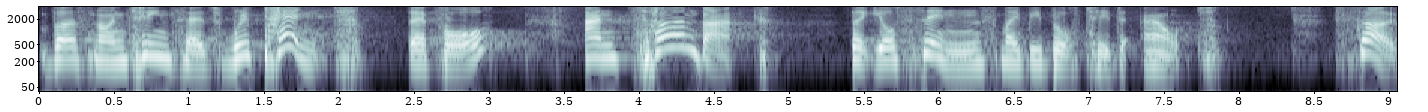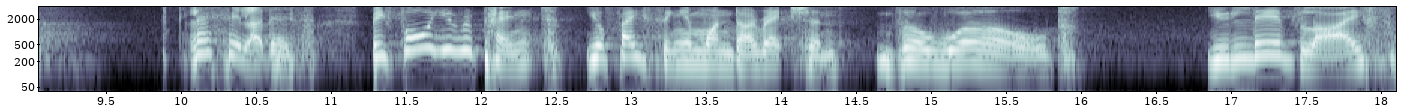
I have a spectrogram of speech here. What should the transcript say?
verse 19 says, Repent, therefore and turn back that your sins may be blotted out. So, let's see it like this. Before you repent, you're facing in one direction the world. You live life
